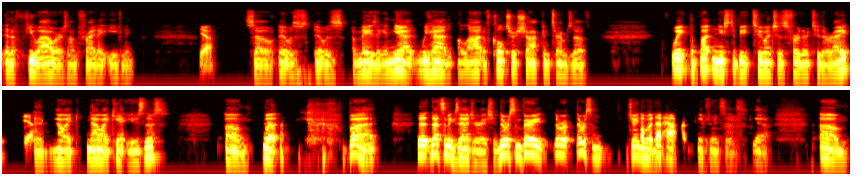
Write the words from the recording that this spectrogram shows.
in a few hours on Friday evening. Yeah, so it was it was amazing, and yeah, we had a lot of culture shock in terms of, wait, the button used to be two inches further to the right, yeah. and now I now I can't use this. Um, but yeah. but th- that's an exaggeration. There were some very there were there were some genuine oh, but that happened. differences. Yeah, um,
